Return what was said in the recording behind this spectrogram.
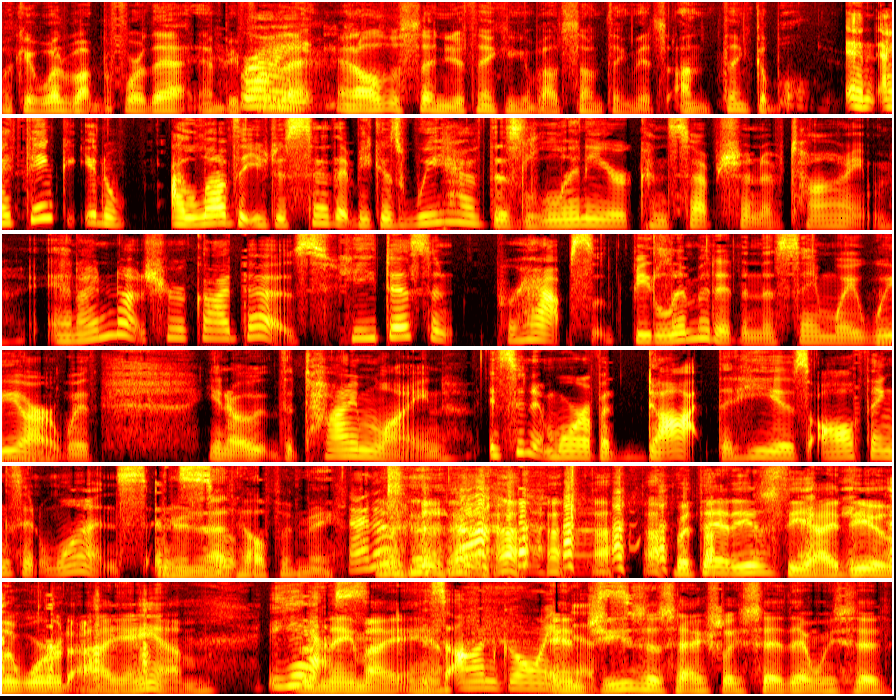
Okay, what about before that and before Right. that? And all of a sudden you're thinking about something that's unthinkable. And I think, you know, I love that you just said that because we have this linear conception of time, and I'm not sure God does. He doesn't perhaps be limited in the same way we Mm-hmm. are with, you know, the timeline. Isn't it more of a dot that he is all things at once? You're so, not helping me. I know. But that is the idea of the word I am. the name I am. it's ongoing. And Jesus actually said that We said,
